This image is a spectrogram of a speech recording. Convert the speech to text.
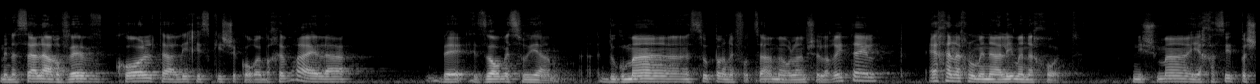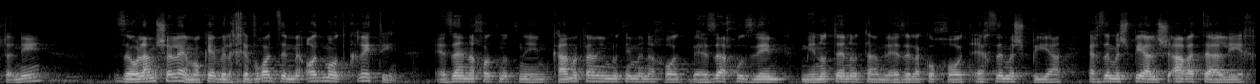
מנסה לערבב כל תהליך עסקי שקורה בחברה, אלא באזור מסוים. דוגמה סופר נפוצה מהעולם של הריטייל, איך אנחנו מנהלים הנחות. נשמע יחסית פשטני, זה עולם שלם, אוקיי? ולחברות זה מאוד מאוד קריטי. איזה הנחות נותנים, כמה פעמים נותנים הנחות, באיזה אחוזים, מי נותן אותם, לאיזה לקוחות, איך זה משפיע, איך זה משפיע על שאר התהליך,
